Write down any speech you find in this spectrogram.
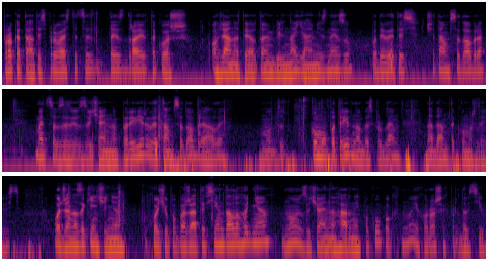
прокататись, провести цей тест-драйв, також оглянути автомобіль на ямі знизу, подивитись, чи там все добре. Ми це, звичайно, перевірили, там все добре, але кому потрібно, без проблем надам таку можливість. Отже, на закінчення хочу побажати всім вдалого дня. Ну, звичайно, гарних покупок, ну і хороших продавців.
